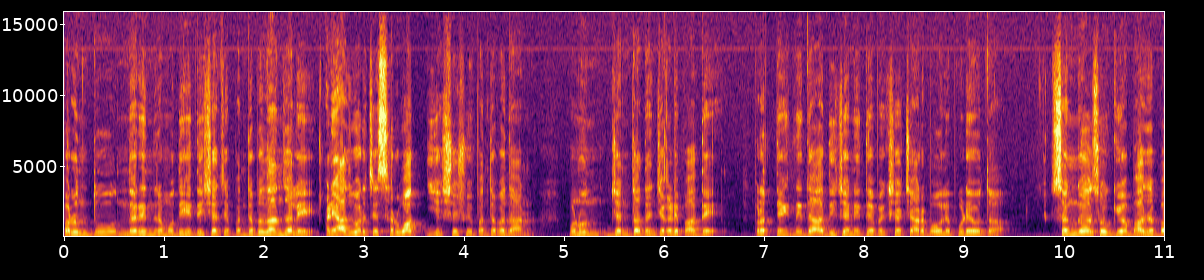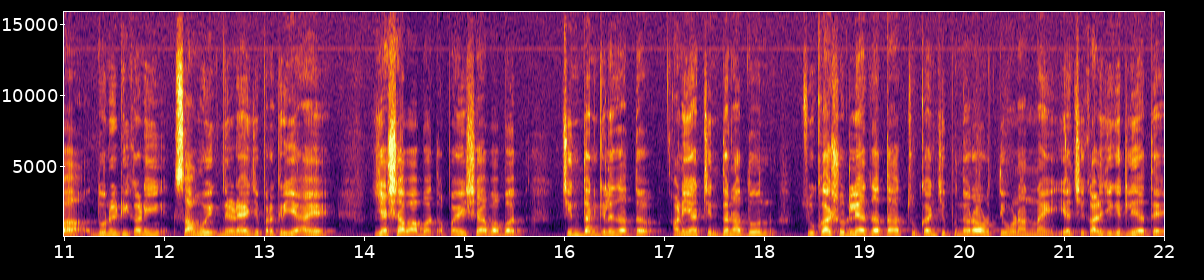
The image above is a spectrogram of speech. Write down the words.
परंतु नरेंद्र मोदी हे देशाचे पंतप्रधान झाले आणि आजवरचे सर्वात यशस्वी पंतप्रधान म्हणून जनता त्यांच्याकडे पाहते. प्रत्येक नेता आधीच्या नेत्यापेक्षा चार पावले पुढे होता. संघ असो किंवा भाजपा दोन्ही ठिकाणी सामूहिक निर्णयाची प्रक्रिया आहे. यशाबाबत अपयशाबाबत चिंतन केलं जातं आणि या चिंतनातून चुका शोधल्या जातात चुकांची पुनरावृत्ती होणार नाही याची काळजी घेतली जाते.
